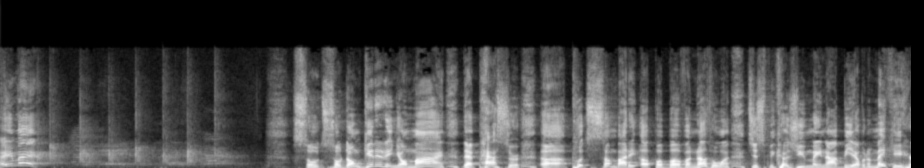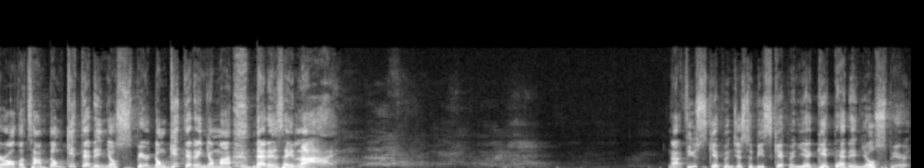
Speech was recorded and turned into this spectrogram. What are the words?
Amen. So, so don't get it in your mind that pastor uh, puts somebody up above another one just because you may not be able to make it here all the time. Don't get that in your spirit. Don't get that in your mind. That is a lie. Now, if you skipping just to be skipping, yeah, get that in your spirit.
